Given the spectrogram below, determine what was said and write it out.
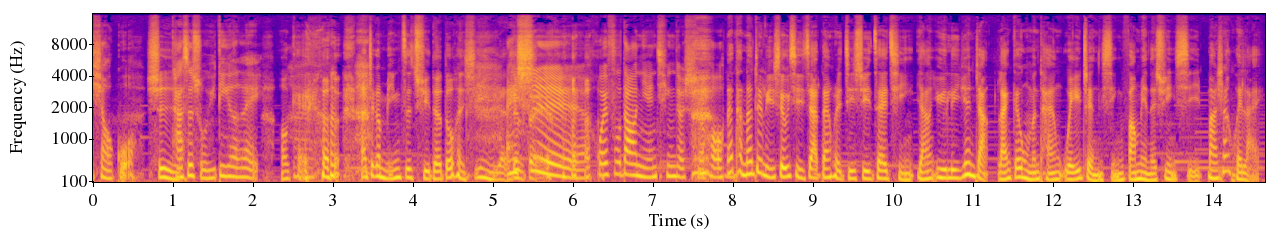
效果，是它是属于第二类。OK，那这个名字取得都很吸引人，对不对？是恢复到年轻的时候。那谈到这里休息一下，待会儿继续再请杨玉丽院长来跟我们谈微整形方面的讯息，马上回来。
